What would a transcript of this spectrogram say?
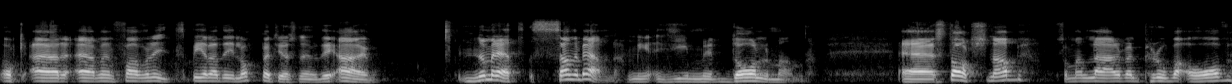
och är även favoritspelad i loppet just nu. Det är nummer ett Sannebell med Jimmy Dahlman. Eh, startsnabb, som man lär väl prova av.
